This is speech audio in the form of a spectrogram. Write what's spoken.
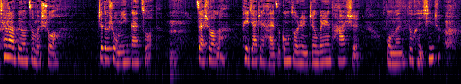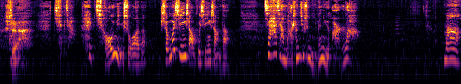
千万不用这么说，这都是我们应该做的。嗯。再说了，佩佳这孩子工作认真，为人踏实，我们都很欣赏。是啊。亲家，瞧你说的，什么欣赏不欣赏的？佳佳马上就是你的女儿了。妈。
